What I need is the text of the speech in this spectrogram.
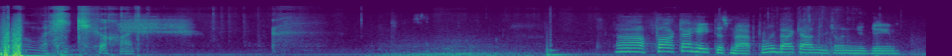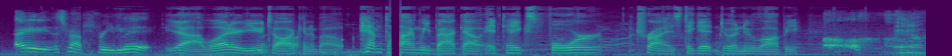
Oh my god. Ah, fuck! I hate this map. Can we back out and join a new game? Hey, this map's pretty lit. Yeah, what are you talking about? Damn time we back out. It takes four tries to get into a new lobby. Oh,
